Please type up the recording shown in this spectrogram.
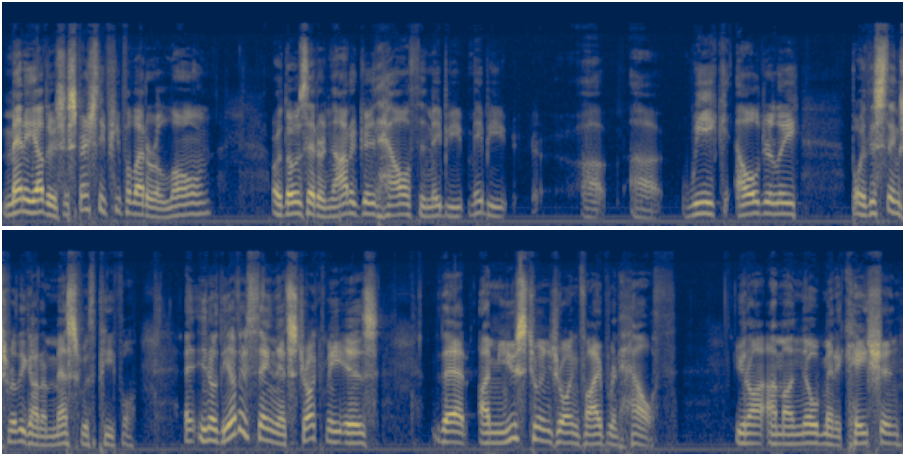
many others, especially people that are alone or those that are not in good health and maybe, maybe uh, uh, weak, elderly. Boy, this thing's really got to mess with people. And, you know, the other thing that struck me is that I'm used to enjoying vibrant health. You know, I'm on no medication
